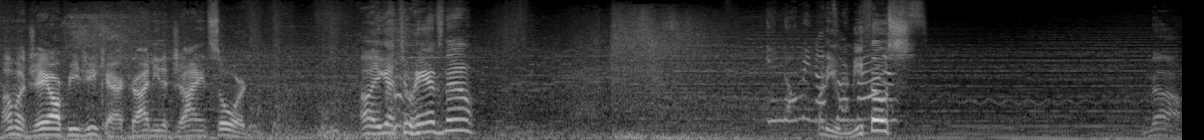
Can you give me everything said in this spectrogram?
I'm a JRPG character. I need a giant sword. Oh, you got two hands now? What are you, Mythos? Now,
